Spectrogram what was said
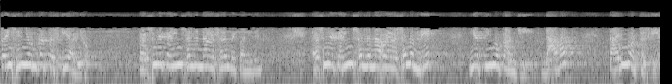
تو اس لیے ان کا تذکیہ بھی ہو۔ رسول کریم صلی اللہ علیہ وسلم پہ پانی دینا رسول کریم صلی اللہ علیہ وسلم نے یہ تینوں کام کیے۔ دعوت، تعلیم اور تذکیہ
